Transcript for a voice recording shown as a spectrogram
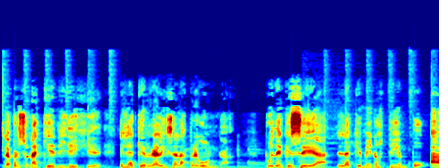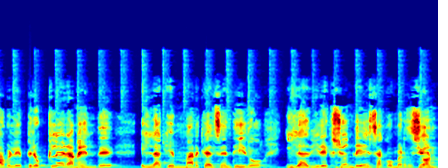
la persona que dirige es la que realiza las preguntas Puede que sea la que menos tiempo hable, pero claramente es la que marca el sentido y la dirección de esa conversación.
